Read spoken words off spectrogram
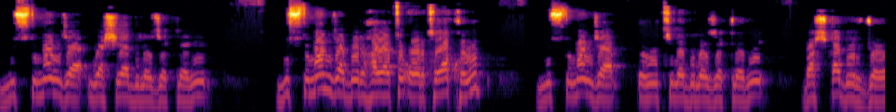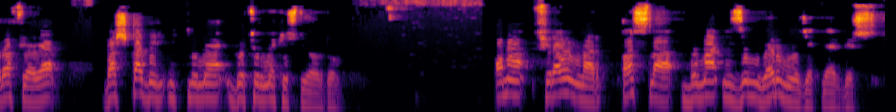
Müslümanca yaşayabilecekleri, Müslümanca bir hayatı ortaya koyup Müslümanca eğitilebilecekleri başka bir coğrafyaya, başka bir iklime götürmek istiyordu. Ama firavunlar asla buna izin vermeyeceklerdir.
